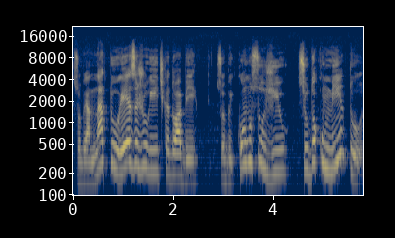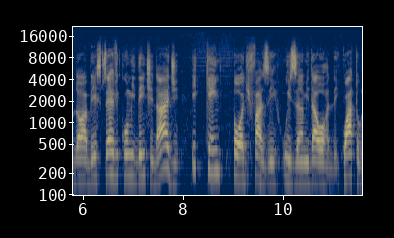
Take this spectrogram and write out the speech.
Sobre a natureza jurídica da OAB, sobre como surgiu, se o documento da OAB serve como identidade e quem pode fazer o exame da ordem. Quatro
